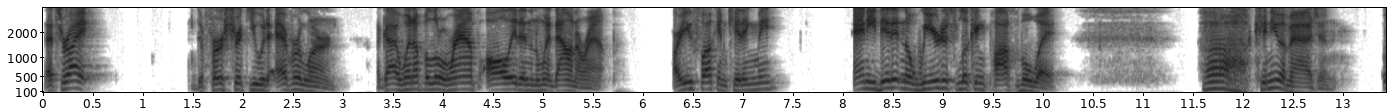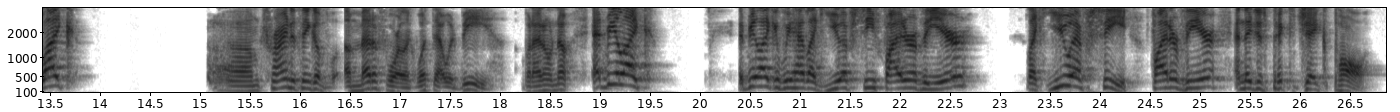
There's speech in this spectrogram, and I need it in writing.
That's right. The first trick you would ever learn. A guy went up a little ramp, ollied, and then went down a ramp. Are you fucking kidding me? And he did it in the weirdest looking possible way. Ah, can you imagine? Like, uh, I'm trying to think of a metaphor, like what that would be, but I don't know. It'd be like, it'd be like if we had like UFC Fighter of the Year, like UFC Fighter of the Year, and they just picked Jake Paul.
